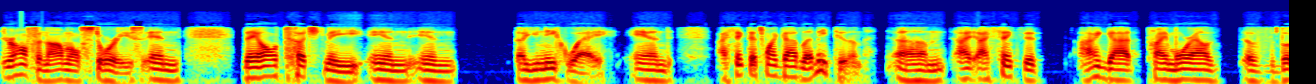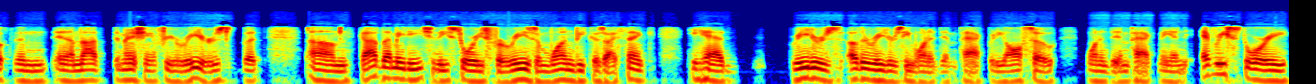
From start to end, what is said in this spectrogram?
they're all phenomenal stories, and they all touched me in in a unique way, and I think that's why God led me to them. Um, I, I think that I got probably more out of the book than, and I'm not diminishing it for your readers, but um, God led me to each of these stories for a reason. One, because I think He had readers, other readers He wanted to impact, but He also wanted to impact me. And every story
